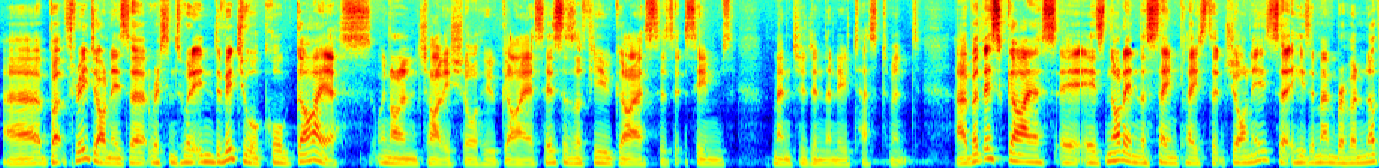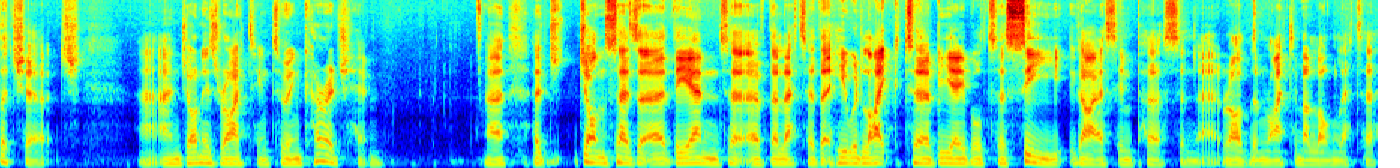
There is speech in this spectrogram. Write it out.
but 3 John is written to an individual called Gaius. We're not entirely sure who Gaius is. There's a few Gaiuses, it seems, mentioned in the New Testament. but this Gaius is not in the same place that John is. he's a member of another church, and John is writing to encourage him. Uh, uh John says at the end of the letter that he would like to be able to see Gaius in person uh, rather than write him a long letter.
